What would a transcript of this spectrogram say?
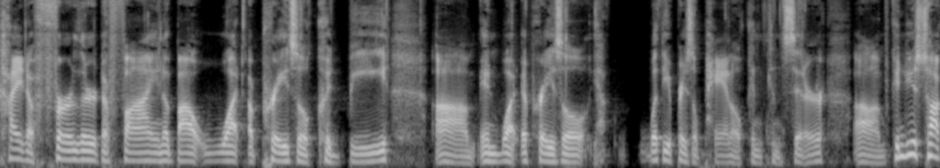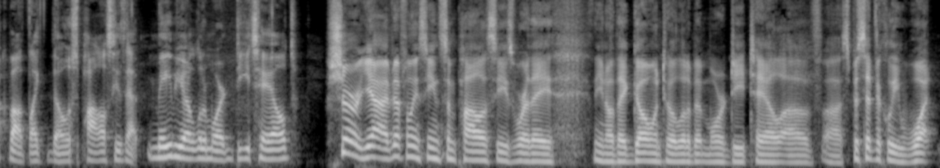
kind of further define about what appraisal could be um, and what appraisal what the appraisal panel can consider. Um, can you just talk about like those policies that maybe are a little more detailed? Sure. Yeah, I've definitely seen some policies where they, you know, they go into a little bit more detail of uh, specifically what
